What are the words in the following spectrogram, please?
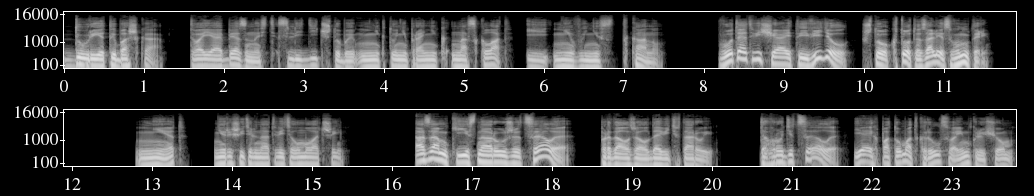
«Дурья ты башка! Твоя обязанность следить, чтобы никто не проник на склад и не вынес ткану. Вот и отвечай, ты видел, что кто-то залез внутрь?» «Нет», — нерешительно ответил младший. «А замки снаружи целы?» — продолжал давить второй. «Да вроде целы. Я их потом открыл своим ключом».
